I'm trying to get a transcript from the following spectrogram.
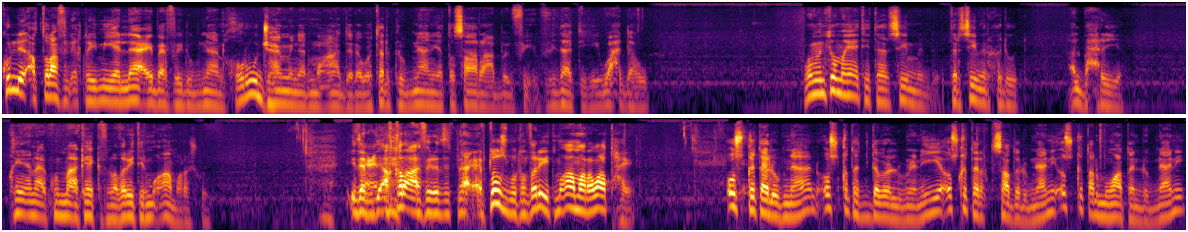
كل الأطراف الإقليمية اللاعبه في لبنان خروجها من المعادلة وترك لبنان يتصارع في, في ذاته وحده. ومن ثم يأتي ترسيم ترسيم الحدود البحرية. خليني أنا أكون معك هيك في نظريه المؤامرة شوي. إذا يعني بدي أقرأها في بتزبط نظرية مؤامرة واضحة. أسقط لبنان أسقطت الدولة اللبنانية أسقط الاقتصاد اللبناني أسقط المواطن اللبناني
